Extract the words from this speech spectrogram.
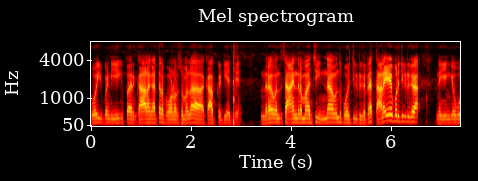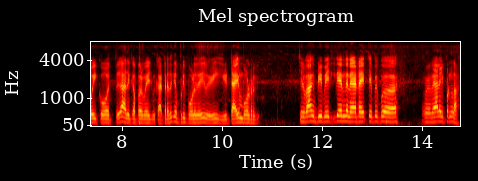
போகி பண்டிகைக்கு பாருங்க காலங்காலத்தில் போன வருஷமெல்லாம் காப்பு கட்டியாச்சு. இந்த தடவை வந்து சாயந்தரமாச்சு இன்னும் வந்து பொறிச்சிக்கிட்டு இருக்கிறா தலையே பொறிச்சிக்கிட்டு இருக்கிறா. இன்னைக்கு இங்கே போய் கோத்து அதுக்கப்புறம் போய் கட்டுறதுக்கு எப்படி பொழுது டைம் போல் இருக்கு சரி வாங்க இப்படியே பேசிக்கிட்டே இருந்தேன் லேட் ஆகிடுச்சு இப்போ இப்போ வேலைக்கு பண்ணலாம்.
